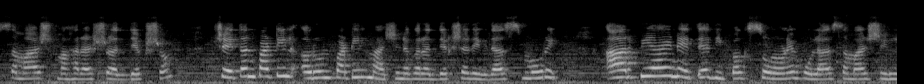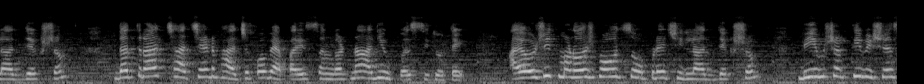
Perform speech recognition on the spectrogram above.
समाज महाराष्ट्र अध्यक्ष चेतन पाटील अरुण पाटील माजी नगर अध्यक्ष Devidas More R P I नेते दीपक सोनवणे होला समाज जिल्हा अध्यक्ष दत्तराज छाचेड भाजप व्यापारी संघटना आदी उपस्थित होते. आयोजित मनोज भाऊ चोपडे जिल्हा अध्यक्ष भीमशक्ती विशेष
